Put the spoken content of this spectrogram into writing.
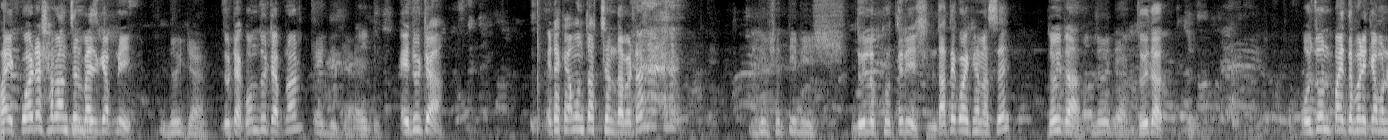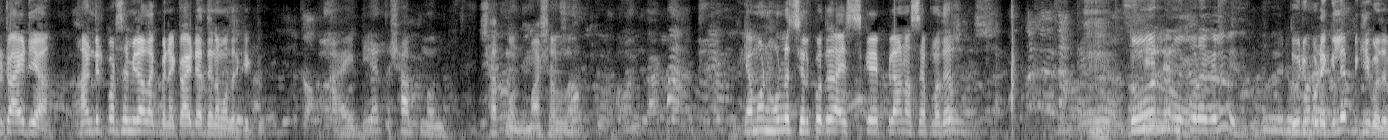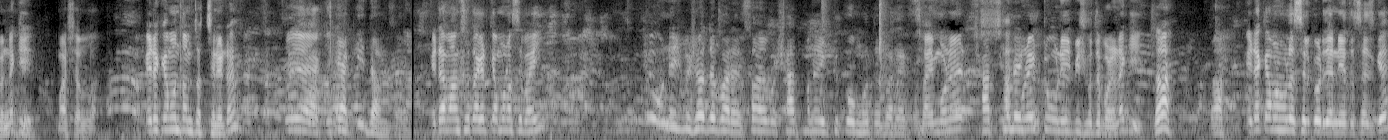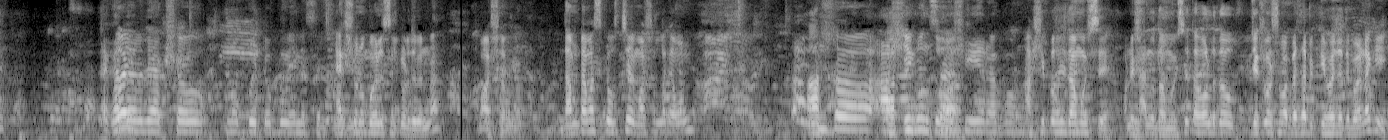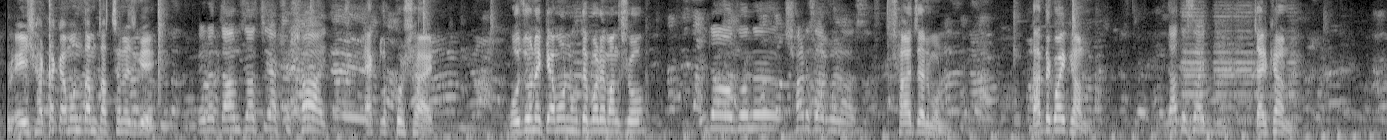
ভাই কয়টা সার আনছেন ভাই আজকে আপনি? দুইটা। দুইটা। কোন দুইটা আপনার? এই দুইটা। এই দুইটা। এটা কেমন চাচ্ছেন দাম এটা? দুইশো তিরিশ। দুই লক্ষ তিরিশ। দাঁতে কয়খান আছে? দুই দাঁত। দুই দাঁত। দুই দাঁত। ওজন পাইতে পারি কেমন একটু আইডিয়া হান্ড্রেড পার্সেন্ট মিলা লাগবে না একটু আইডিয়া দেন আমাদেরকে একটু। আইডিয়া তো সাত মন। সাত মন মাশাল্লাহ কেমন হলে সেল করতে আজকে প্ল্যান আছে আপনাদের? দুই উপরে গেলে দুইর উপরে গেলে বিক্রি করে দেবেন নাকি? মাশাল্লাহ এটা কেমন দাম চাচ্ছেন এটা? একই। দাম স্যার। এটা মাংস প্যাকেট কেমন আছে ভাই? উনিশ বিশ হতে পারে ছয় সাত মনে একটু কম হতে পারে। ছয় মনের সাত সাত মণের মনে একটু উনিশ বিশ হতে পারে নাকি। এটা কেমন হলে সেল করে দেন নিয়ে তো যাবে একশো নব্বই টব্বই হলে একশো নব্বই হলে সেল করে দেবেন না? মাশাল্লাহ দামটা আজকে হচ্ছে মাশাল্লাহ কেমন? দাম আশি এরকম। আশি পঁচিশ দাম হচ্ছে অনেক সুন্দর দাম হচ্ছে তাহলে তো যে কোনো সময় বেচা বিক্রি হয়ে যেতে পারে নাকি? এই শার্টটা কেমন দাম চাচ্ছেন আজকে? এটার দাম চাচ্ছি একশো ষাট। এক লক্ষ ষাট। ওজনে কেমন হতে পারে মাংস? এটা ওজনে সাড়ে চার মন আছে। সাড়ে চার মন। দাঁতে কয় খান? যাতে চার চার খান।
